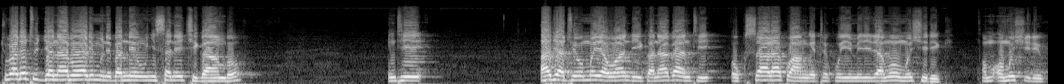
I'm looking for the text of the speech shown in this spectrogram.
tubadde tujja n'abawalimu ne banewunyisa n'ekigambo nti ajati omwe yawandiika naga nti okusaala kwange tekuyimiriramu omushiriki omushiriku.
